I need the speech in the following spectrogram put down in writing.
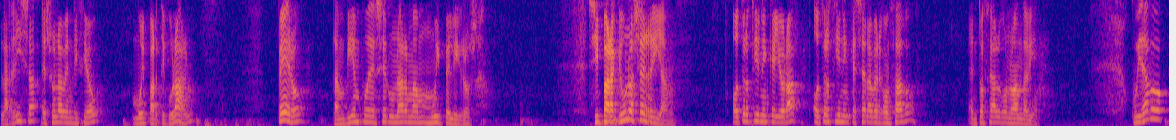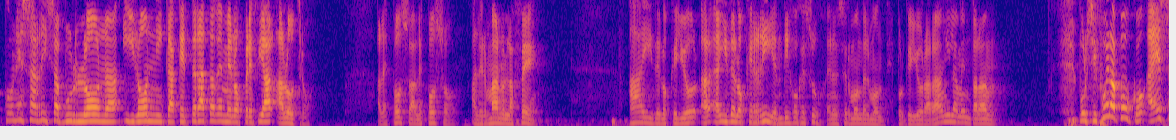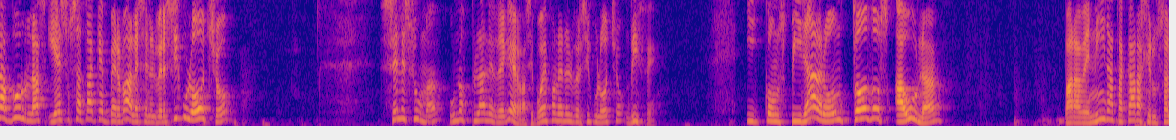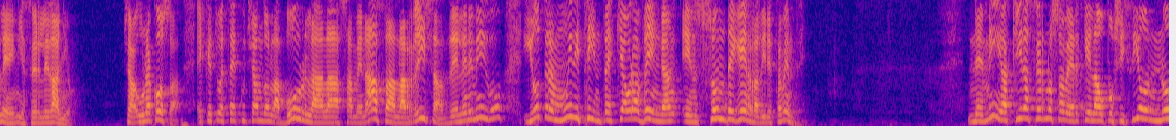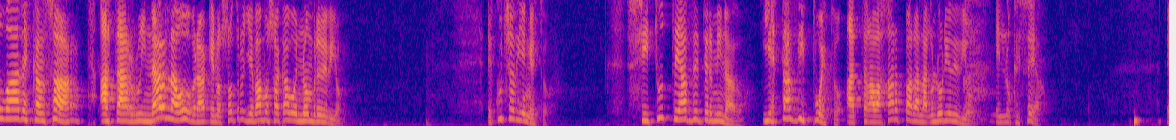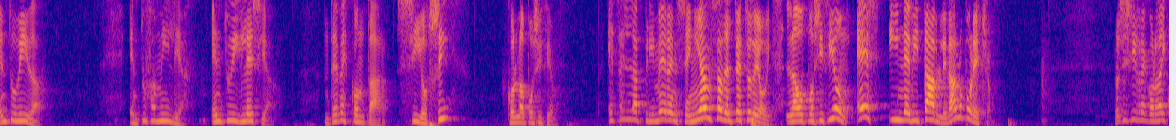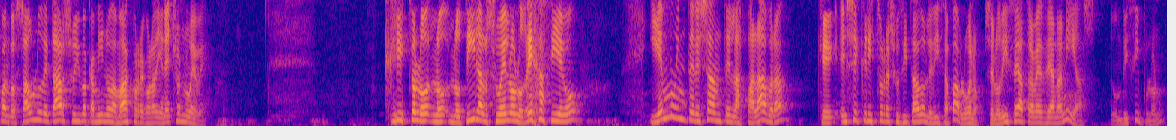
La risa es una bendición muy particular, pero también puede ser un arma muy peligrosa. Si para que unos se rían, otros tienen que llorar, otros tienen que ser avergonzados, entonces algo no anda bien. Cuidado con esa risa burlona, irónica, que trata de menospreciar al otro, a la esposa, al esposo, al hermano en la fe. Ay de los que, ay de los que ríen, dijo Jesús en el Sermón del Monte, porque llorarán y lamentarán. Por si fuera poco, a esas burlas y esos ataques verbales en el versículo 8 se le suman unos planes de guerra. Si puedes poner el versículo 8, dice, y conspiraron todos a una para venir a atacar a Jerusalén y hacerle daño. O sea, una cosa es que tú estés escuchando las burlas, las amenazas, las risas del enemigo, y otra muy distinta es que ahora vengan en son de guerra directamente. Nemías quiere hacernos saber que la oposición no va a descansar hasta arruinar la obra que nosotros llevamos a cabo en nombre de Dios. Escucha bien esto. Si tú te has determinado y estás dispuesto a trabajar para la gloria de Dios en lo que sea, en tu vida, en tu familia, en tu iglesia, debes contar sí o sí con la oposición. Esta es la primera enseñanza del texto de hoy. La oposición es inevitable, dalo por hecho. No sé si recordáis cuando Saulo de Tarso iba camino a Damasco, recordáis, en Hechos 9. Cristo lo, lo tira al suelo, lo deja ciego, y es muy interesante las palabras que ese Cristo resucitado le dice a Pablo. Bueno, se lo dice a través de Ananías, de un discípulo, ¿no?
